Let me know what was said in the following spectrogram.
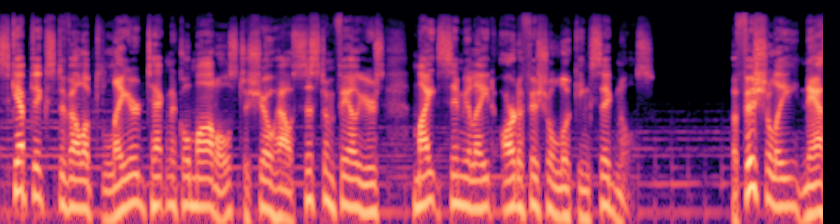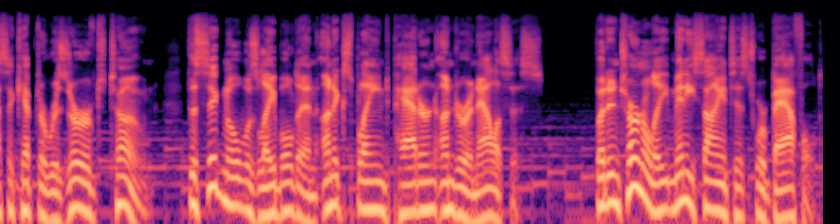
Skeptics developed layered technical models to show how system failures might simulate artificial-looking signals. Officially, NASA kept a reserved tone. The signal was labeled an unexplained pattern under analysis. But internally, many scientists were baffled.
